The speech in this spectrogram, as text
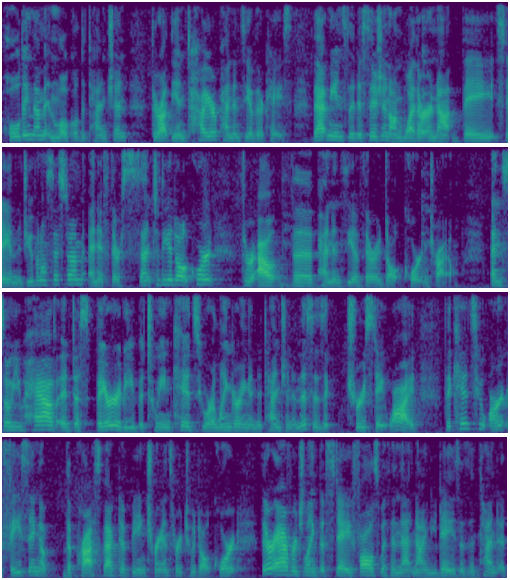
holding them in local detention throughout the entire pendency of their case. That means the decision on whether or not they stay in the juvenile system and if they're sent to the adult court throughout the pendency of their adult court and trial. And so you have a disparity between kids who are lingering in detention, and this is a true statewide, the kids who aren't facing a, the prospect of being transferred to adult court, their average length of stay falls within that 90 days as intended.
